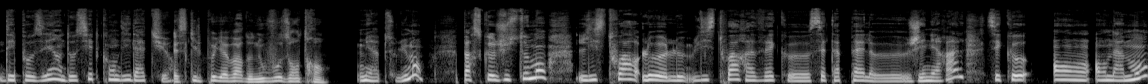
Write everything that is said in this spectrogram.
déposer un dossier de candidature. Est-ce qu'il peut y avoir de nouveaux entrants? Mais absolument, parce que justement l'histoire, l'histoire avec cet appel général, c'est que en, en, amont,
